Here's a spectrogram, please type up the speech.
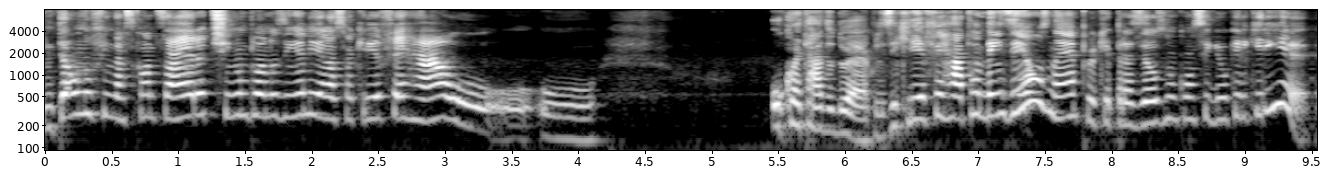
Então, no fim das contas, a Hera tinha um planozinho ali. Ela só queria ferrar o, o, o coitado do Hércules. E queria ferrar também Zeus, né? Porque pra Zeus não conseguiu o que ele queria.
